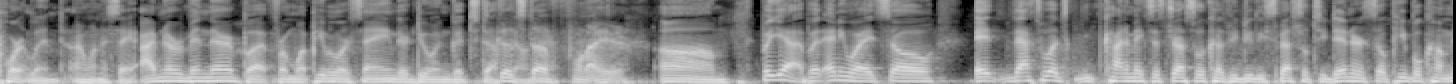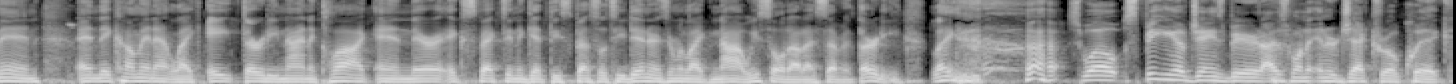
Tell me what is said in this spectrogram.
Portland. I want to say I've never been there, but from what people are saying, they're doing good stuff. Good stuff there. from what I hear. Um, but yeah, but anyway, so it that's what kind of makes it stressful because we do these specialty dinners. So people come in and they come in at like 8 30, 9 o'clock and they're expecting to get these specialty dinners. And we're like, nah, we sold out at 7 Like, So, well, speaking of James Beard, I just want to interject real quick.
